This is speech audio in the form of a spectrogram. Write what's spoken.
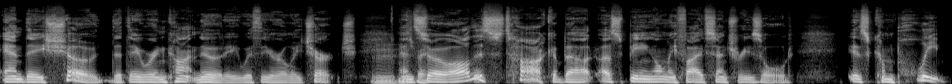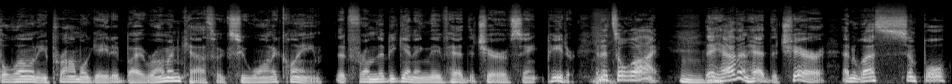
And they showed that they were in continuity with the early church. Hmm, and so all this talk about us being only five centuries old is complete baloney promulgated by Roman Catholics who want to claim that from the beginning they've had the chair of St. Peter. And it's a lie. Hmm. They haven't had the chair unless simple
